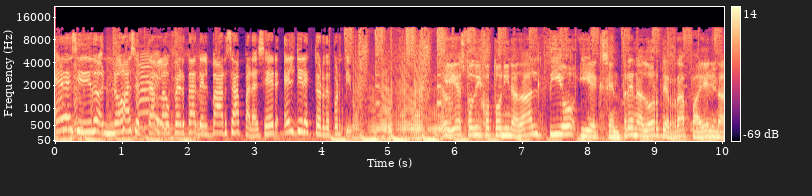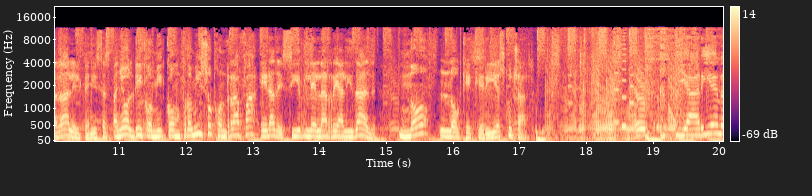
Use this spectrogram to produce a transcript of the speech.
he decidido no aceptar la oferta del Barça para ser el director deportivo. Y esto dijo Tony Nadal, tío y exentrenador de Rafael Nadal, el tenista español. Dijo, mi compromiso con Rafa era decirle la realidad, no lo que quería escuchar. Y Ariel,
